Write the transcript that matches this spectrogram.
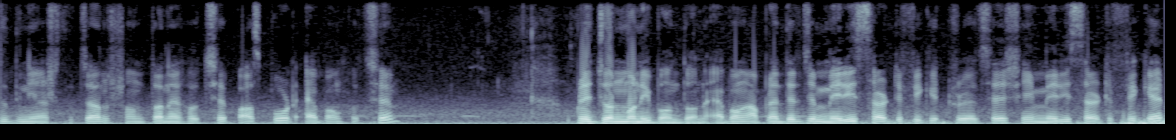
যদি নিয়ে আসতে চান, সন্তানের হচ্ছে পাসপোর্ট এবং হচ্ছে আপনার জন্ম নিবন্ধন এবং আপনাদের যে মেরিজ সার্টিফিকেট রয়েছে, সেই মেরিজ সার্টিফিকেট,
